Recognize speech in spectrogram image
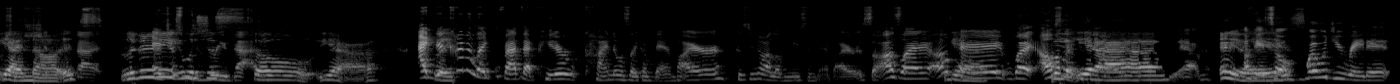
Or yeah, no, it's that. literally it, just it was, was just so yeah. I did like, kind of like the fact that Peter kind of was like a vampire because you know I love me some vampires, so I was like, okay, yeah. but also but yeah, yeah. Anyway, okay, so what would you rate it?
